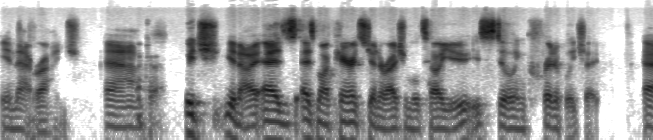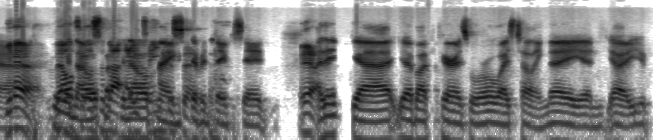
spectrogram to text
in that range. Um, okay. Which you know, as as my parents' generation will tell you, is still incredibly cheap. Um, yeah, they'll tell us about eighteen percent. Seventeen percent yeah. I think, uh, yeah, my parents were always telling me, and you know, you,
